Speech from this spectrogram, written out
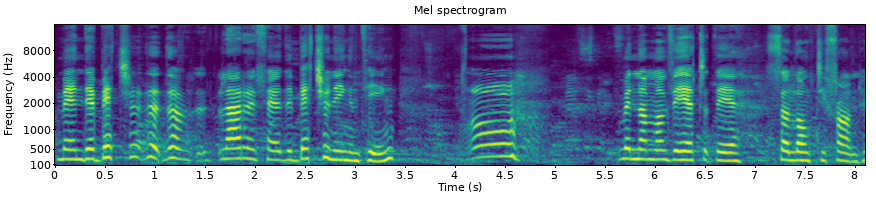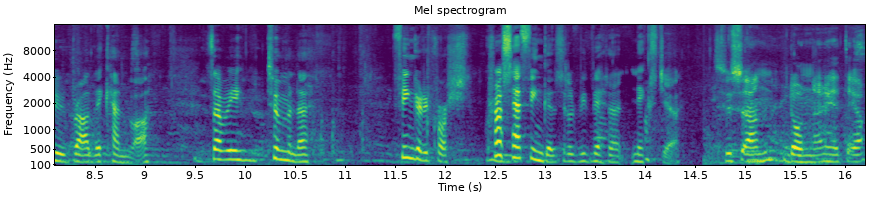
Men det är bättre, de, de, läraren säger det är bättre än ingenting. Åh, men när man vet att det är så långt ifrån hur bra det kan vara. Så vi tummarna, finger i kors. Cross our fingers, it'll be better next year. Susanne Donner heter jag.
